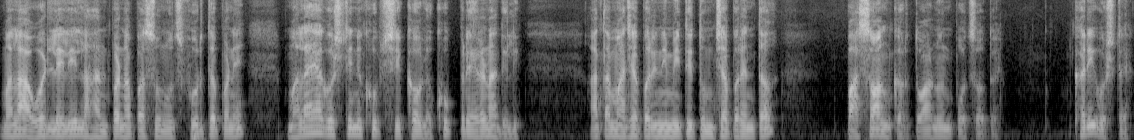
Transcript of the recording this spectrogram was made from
मला आवडलेली लहानपणापासून उत्स्फूर्तपणे मला या गोष्टीने खूप शिकवलं खूप प्रेरणा दिली. आता माझ्या परीने मी ती तुमच्यापर्यंत पास ऑन करतो आणून पोचवतोय. खरी गोष्ट आहे.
